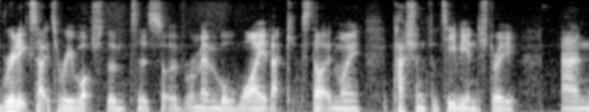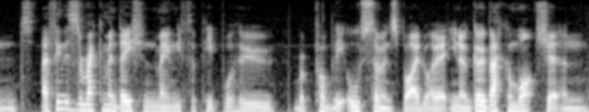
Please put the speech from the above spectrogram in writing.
really excited to rewatch them to sort of remember why that kickstarted my passion for the TV industry. And I think this is a recommendation mainly for people who were probably also inspired by it. You know, go back and watch it and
